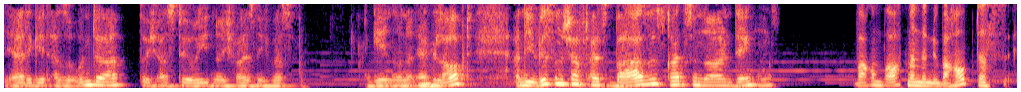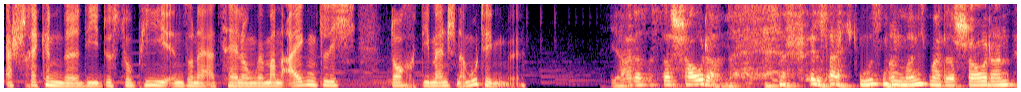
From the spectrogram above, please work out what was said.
die Erde geht also unter durch Asteroiden, ich weiß nicht was, gehen, sondern er glaubt an die Wissenschaft als Basis rationalen Denkens. Warum braucht man denn überhaupt das Erschreckende, die Dystopie in so einer Erzählung, wenn man eigentlich doch die Menschen ermutigen will? Ja, das ist das Schaudern. Vielleicht muss man manchmal das Schaudern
